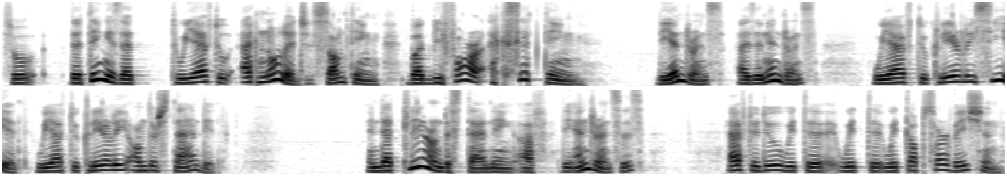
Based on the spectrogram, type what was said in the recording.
So the thing is that we have to acknowledge something, but before accepting the hindrance as an hindrance, we have to clearly see it, we have to clearly understand it. And that clear understanding of the hindrances have to do with, the, with, the, with observation.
